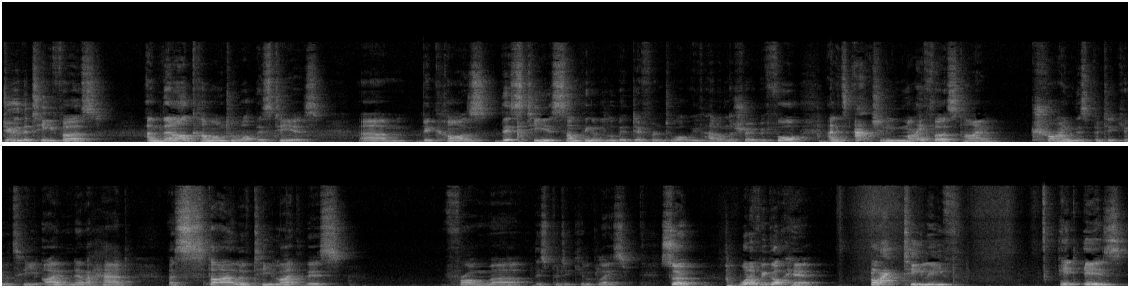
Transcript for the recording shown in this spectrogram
do the tea first and then I'll come on to what this tea is. Um, because this tea is something a little bit different to what we've had on the show before and it's actually my first time trying this particular tea. I've never had a style of tea like this from uh, this particular place. So, what have we got here? Black tea leaf, it is,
